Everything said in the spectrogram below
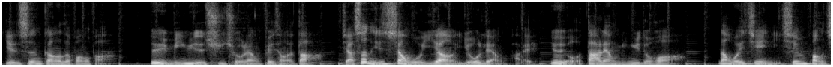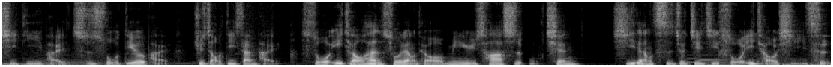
延伸刚刚的方法，对于名誉的需求量非常的大。假设你是像我一样有两排又有大量名誉的话。那我会建议你先放弃第一排，只锁第二排，去找第三排。锁一条和锁两条，名誉差是五千，洗两次就接近锁一条洗一次。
